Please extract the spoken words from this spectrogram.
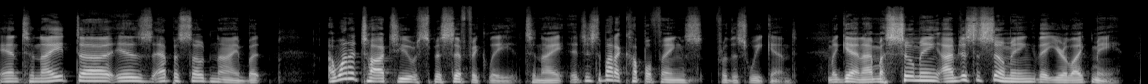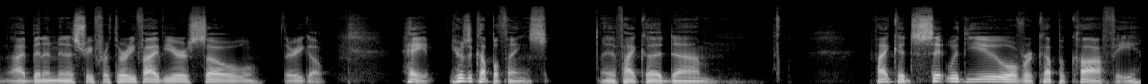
and tonight uh, is episode 9, but I want to talk to you specifically tonight just about a couple things for this weekend. Again, I'm assuming, I'm just assuming that you're like me. I've been in ministry for 35 years, so there you go. Hey, here's a couple things. If I could, um, if I could sit with you over a cup of coffee,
